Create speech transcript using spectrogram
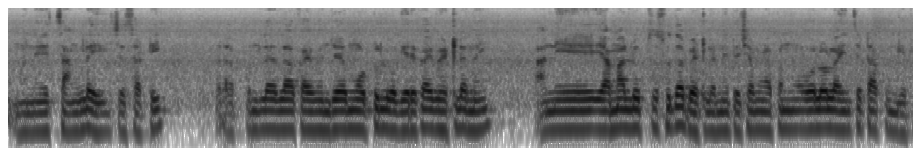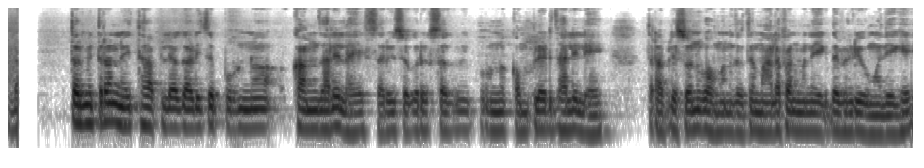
म्हणे चांगलं आहे याच्यासाठी. तर आपल्याला काय म्हणजे मोटूल वगैरे काही भेटलं नाही. आणि यामा लूपचंसुद्धा भेटलं नाही. त्याच्यामुळे आपण ओलो लाईनचं टाकून घेतलं. तर मित्रांनो इथं आपल्या गाडीचं पूर्ण काम झालेलं आहे. सर्व्हिस वगैरे सगळी पूर्ण कंप्लीट झालेली आहे. तर आपले सोनू म्हणत होते मला पण म्हणे एकदा व्हिडिओमध्ये घे.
